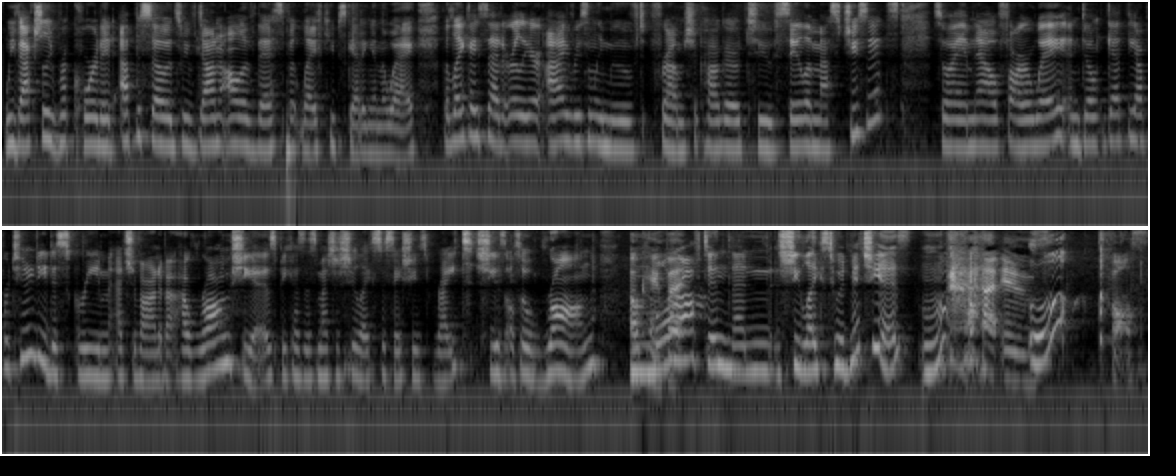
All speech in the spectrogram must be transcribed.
We've actually recorded episodes. We've done all of this, but life keeps getting in the way. But like I said earlier, I recently moved from Chicago to Salem, Massachusetts. So I am now far away and don't get the opportunity to scream at Siobhan about how wrong she is because as much as she likes to say she's right, she is also wrong Okay, more often than she likes to admit she is. Mm. that is false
